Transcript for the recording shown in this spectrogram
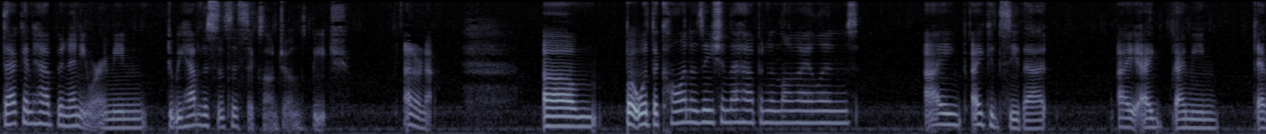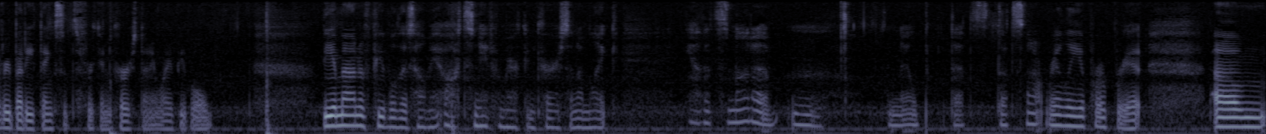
that can happen anywhere. I mean do we have the statistics on jones beach? I don't know um, but with the colonization that happened in Long Island, I I could see that. I I I mean, everybody thinks it's freaking cursed anyway. People, the amount of people that tell me, "Oh, it's Native American curse," and I'm like, "Yeah, that's not a mm, nope. That's that's not really appropriate." Um,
